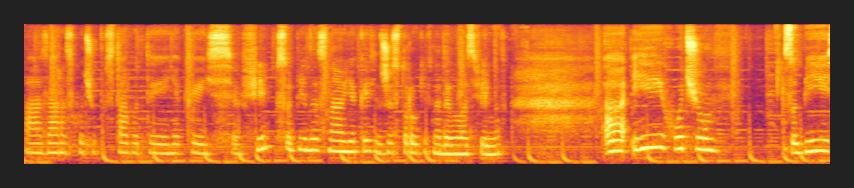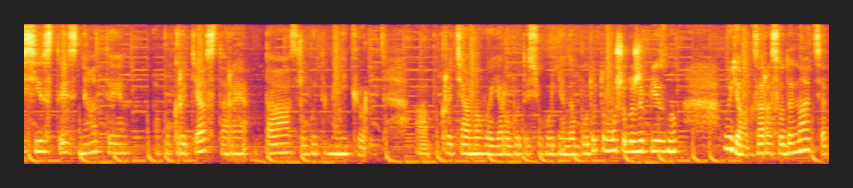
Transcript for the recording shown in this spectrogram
А зараз хочу поставити якийсь фільм собі, не знаю, якийсь, вже 100 років не дивилась фільмів. А, і хочу собі сісти, зняти покриття старе та зробити манікюр. А, Покриття нове я робити сьогодні не буду, тому що дуже пізно. Ну як, зараз 11,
